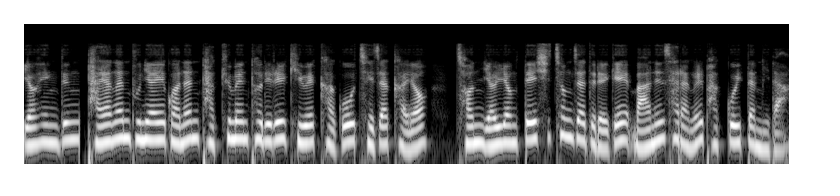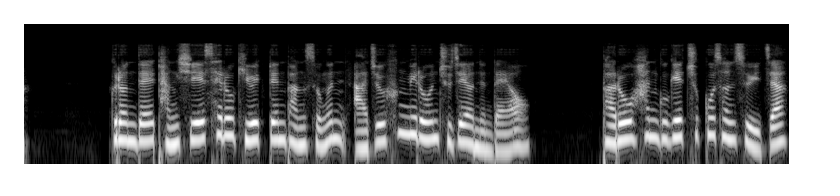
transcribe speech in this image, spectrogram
여행 등 다양한 분야에 관한 다큐멘터리를 기획하고 제작하여 전 연령대 시청자들에게 많은 사랑을 받고 있답니다. 그런데 당시에 새로 기획된 방송은 아주 흥미로운 주제였는데요. 바로 한국의 축구 선수이자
